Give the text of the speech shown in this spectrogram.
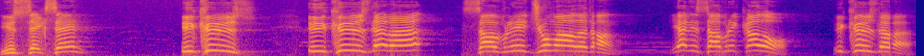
Yüz seksen. İki yüz. İki yüz de var. Sabri Cumalı'dan. Yani Sabri Kalo. 200 lira.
